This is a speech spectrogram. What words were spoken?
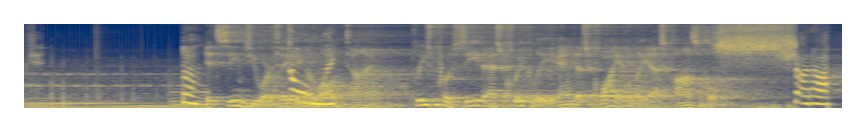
Okay. It seems you are taking Oh a long time. Please proceed as quickly and as quietly as possible. Shut up!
